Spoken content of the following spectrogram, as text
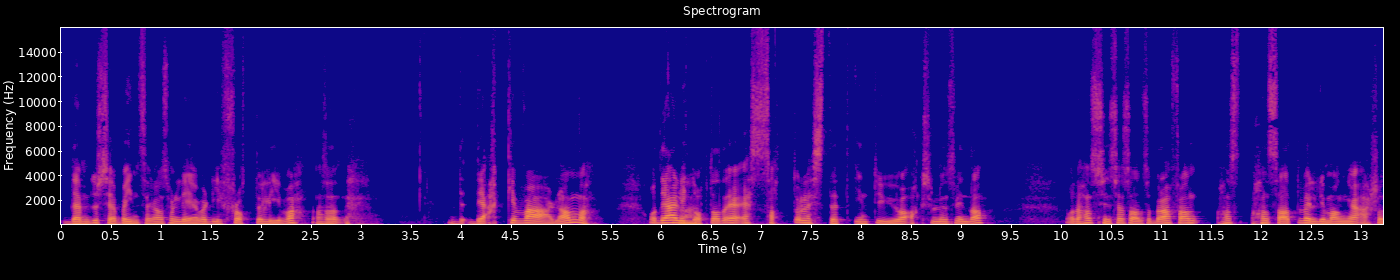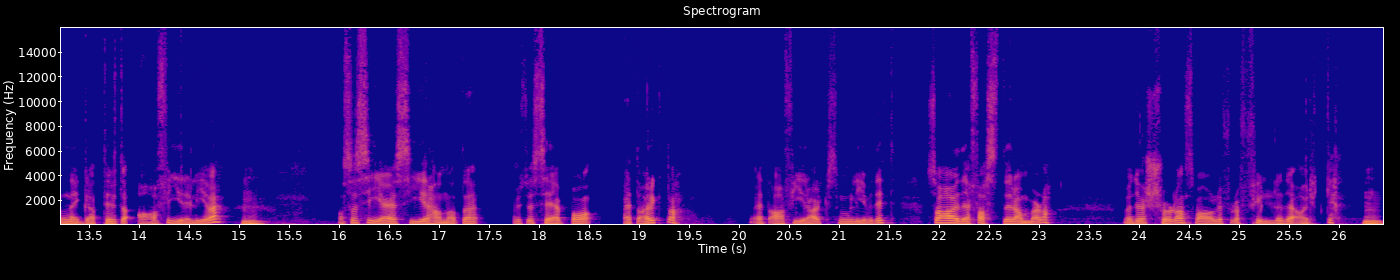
dem du ser på Instagram som lever de flotte liva Altså Det, det er ikke hverdagen, da. Og det er jeg litt Nei. opptatt av. Jeg, jeg satt og leste et intervju av Aksel Lund Svindal. Og det, han syns jeg sa det så bra, for han, han, han sa at veldig mange er så negative til A4-livet. Mm. Og så sier, jeg, sier han at det, hvis du ser på et ark, da, et A4-ark som livet ditt, så har jo det faste rammer, da. Men du er sjøl ansvarlig for å fylle det arket Mm.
